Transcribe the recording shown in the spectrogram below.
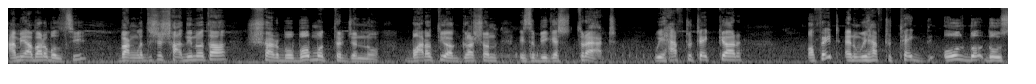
আমি আবার বলছি বাংলাদেশের স্বাধীনতা সার্বভৌমত্বের জন্য ভারতীয় আগ্রাসন is the biggest threat we have to take care of it and we have to all tho- those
